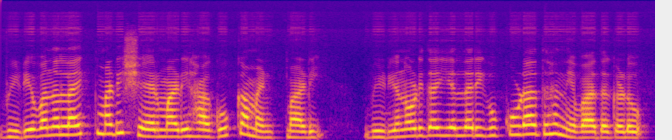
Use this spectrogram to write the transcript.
ವಿಡಿಯೋವನ್ನು ಲೈಕ್ ಮಾಡಿ ಶೇರ್ ಮಾಡಿ ಹಾಗೂ ಕಮೆಂಟ್ ಮಾಡಿ. ವಿಡಿಯೋ ನೋಡಿದ ಎಲ್ಲರಿಗೂ ಕೂಡ ಧನ್ಯವಾದಗಳು.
